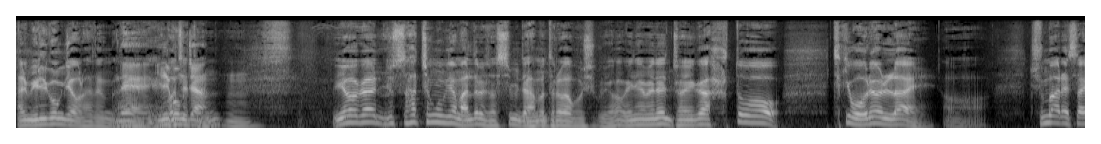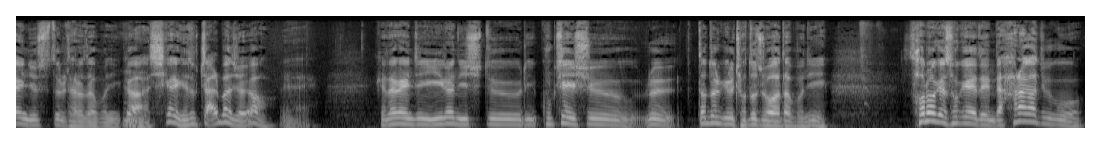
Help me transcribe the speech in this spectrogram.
아니면 일공장으로 하든가. 네, 예, 일공장. 음. 여하간 뉴스 하청 공장 만들어졌습니다. 한번 들어가 보시고요. 왜냐하면은 저희가 하도 특히 월요일 날 어, 주말에 쌓인 뉴스들을 다루다 보니까 음. 시간이 계속 짧아져요. 예. 게다가 이제 이런 이슈들이 국제 이슈를 떠들기를 저도 좋아하다 보니 서너 개 소개해야 되는데 하나 가지고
